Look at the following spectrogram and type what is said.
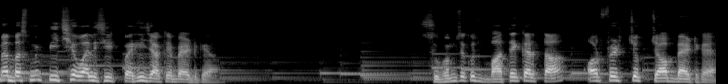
मैं बस में पीछे वाली सीट पर ही जाके बैठ गया। शुभम से कुछ बातें करता और फिर चुपचाप बैठ गया।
